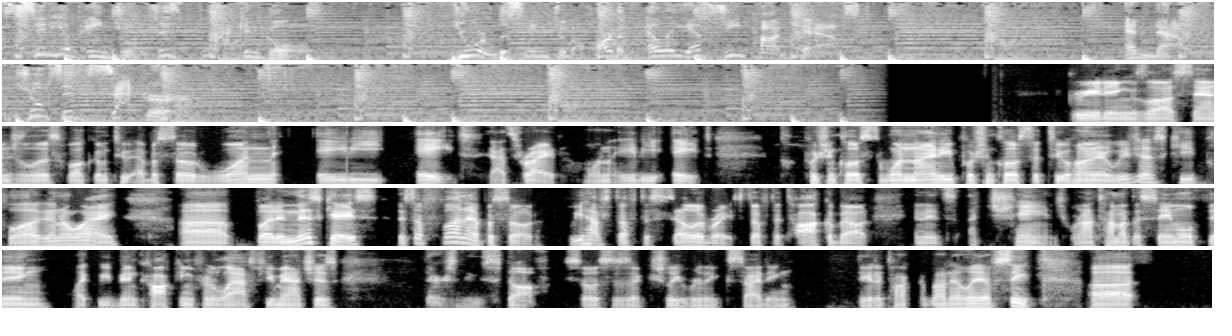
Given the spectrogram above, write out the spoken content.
the City of Angels is black and gold. You are listening to the Heart of LAFC podcast. And now, Joseph Zacher. Greetings, Los Angeles. Welcome to episode 188. That's right, 188. Pushing close to 190, pushing close to 200. We just keep plugging away. Uh, but in this case, it's a fun episode. We have stuff to celebrate, stuff to talk about, and it's a change. We're not talking about the same old thing like we've been talking for the last few matches. There's new stuff. So this is actually really exciting day to talk about LAFC. Uh,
